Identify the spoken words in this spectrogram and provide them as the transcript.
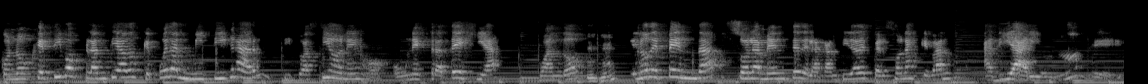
con objetivos planteados que puedan mitigar situaciones o una estrategia cuando que no dependa solamente de la cantidad de personas que van a diario, ¿no? que,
